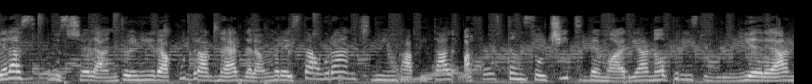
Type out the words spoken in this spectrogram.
El a spus că la întâlnirea cu Dragnea de la un restaurant din capital a fost însocit de Marian Opri subliniere an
